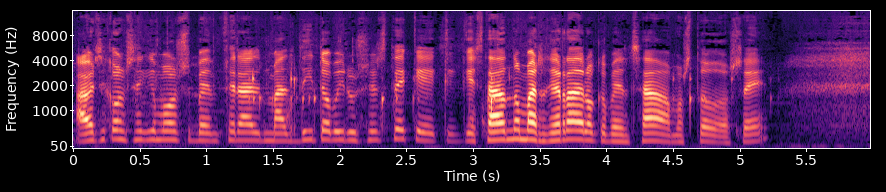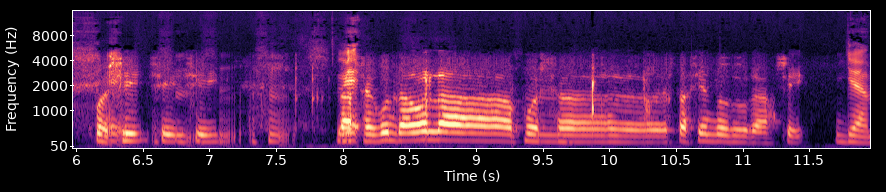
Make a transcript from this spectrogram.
a ver si conseguimos vencer al maldito virus este que, que, está dando más guerra de lo que pensábamos todos, ¿eh? Pues sí, sí, sí. La segunda ola, pues uh, está siendo dura, sí. Ya.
